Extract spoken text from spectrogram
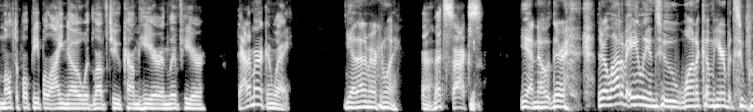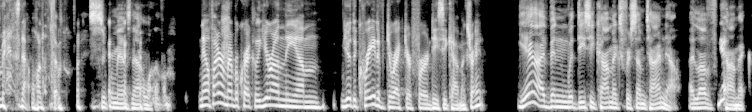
multiple people I know would love to come here and live here. That American way. Yeah, that American way. Yeah, that sucks. Yeah, no, there there are a lot of aliens who want to come here, but Superman is not one of them. Superman's not one of them. Now, if I remember correctly, you're on the um you're the creative director for DC Comics, right? Yeah, I've been with DC Comics for some time now. I love Yeah. comics.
